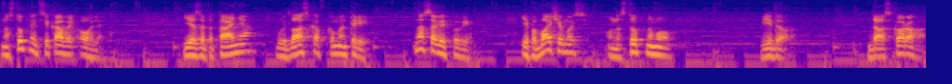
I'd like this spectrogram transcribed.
наступний цікавий огляд. Є запитання, будь ласка, в коментарі. На все відповім. І побачимось у наступному відео. До скорого!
